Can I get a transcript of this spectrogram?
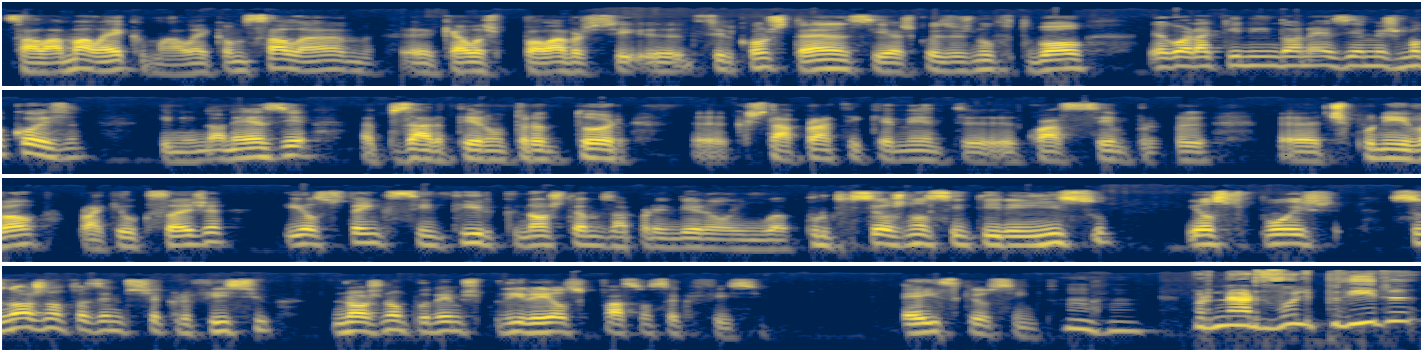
Salam Aleikum, Aleikum Salam, aquelas palavras de circunstância, as coisas no futebol. Agora aqui na Indonésia é a mesma coisa aqui na Indonésia, apesar de ter um tradutor uh, que está praticamente quase sempre disponível para aquilo que seja, eles têm que sentir que nós estamos a aprender a língua, porque se eles não sentirem isso, eles depois, se nós não fazemos sacrifício, nós não podemos pedir a eles que façam sacrifício. É isso que eu sinto. Uhum. Bernardo, vou-lhe pedir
